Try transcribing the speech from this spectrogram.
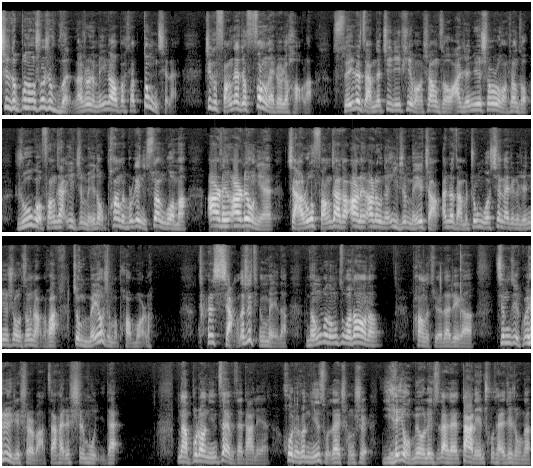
甚至不能说是稳了，说什么应该要把它动起来，这个房价就放在这就好了。随着咱们的 GDP 往上走啊，人均收入往上走，如果房价一直没动，胖子不是给你算过吗？二零二六年，假如房价到二零二六年一直没涨，按照咱们中国现在这个人均收入增长的话，就没有什么泡沫了。但是想的是挺美的，能不能做到呢？胖子觉得这个经济规律这事儿吧，咱还是拭目以待。那不知道您在不在大连，或者说您所在城市也有没有类似大连大连出台这种呢？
